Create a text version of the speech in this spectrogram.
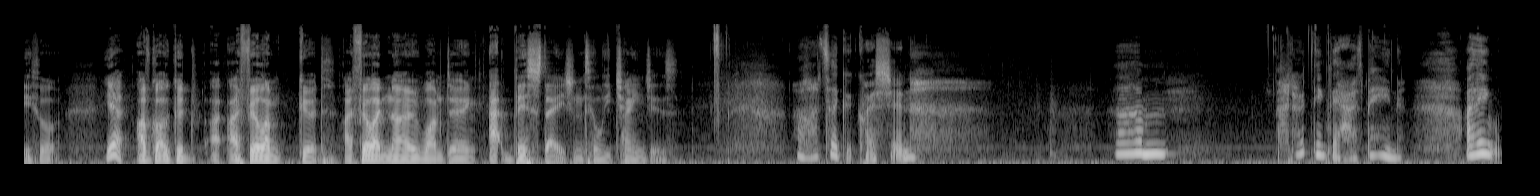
you thought, yeah, I've got a good. I, I feel I'm good. I feel I know what I'm doing at this stage until he changes. Oh, that's a good question. Um, I don't think there has been. I think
